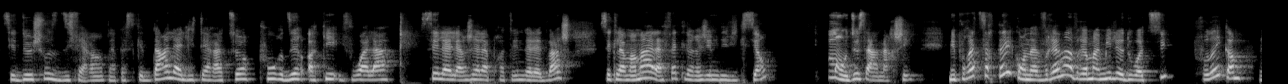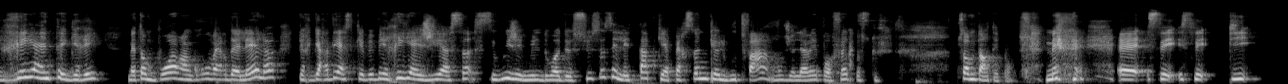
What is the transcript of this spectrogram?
c'est deux choses différentes. Hein, parce que dans la littérature, pour dire, OK, voilà, c'est l'allergie à la protéine de lait de vache, c'est que la maman, elle a fait le régime d'éviction. Mon Dieu, ça a marché. Mais pour être certain qu'on a vraiment, vraiment mis le doigt dessus, il faudrait comme réintégrer, mettons, boire un gros verre de lait, là, puis regarder à ce que bébé réagit à ça. Si oui, j'ai mis le doigt dessus. Ça, c'est l'étape qu'il n'y a personne qui a le goût de faire. Moi, je ne l'avais pas faite parce que ça ne me tentait pas. Mais euh, c'est. Puis,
